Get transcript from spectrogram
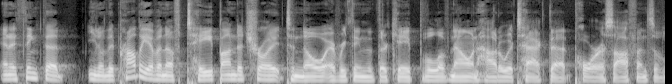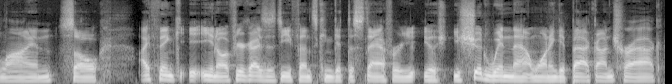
And I think that, you know, they probably have enough tape on Detroit to know everything that they're capable of now and how to attack that porous offensive line. So I think, you know, if your guys' defense can get to Stafford, you, you, you should win that one and get back on track.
